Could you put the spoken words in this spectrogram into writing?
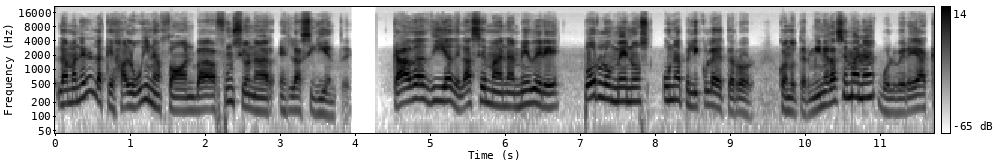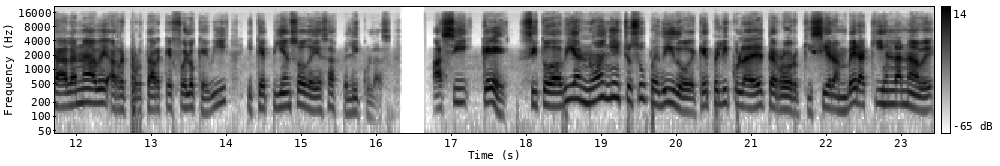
la manera en la que Halloweenathon va a funcionar es la siguiente. Cada día de la semana me veré por lo menos una película de terror. Cuando termine la semana, volveré acá a la nave a reportar qué fue lo que vi y qué pienso de esas películas. Así que, si todavía no han hecho su pedido de qué película de terror quisieran ver aquí en la nave,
